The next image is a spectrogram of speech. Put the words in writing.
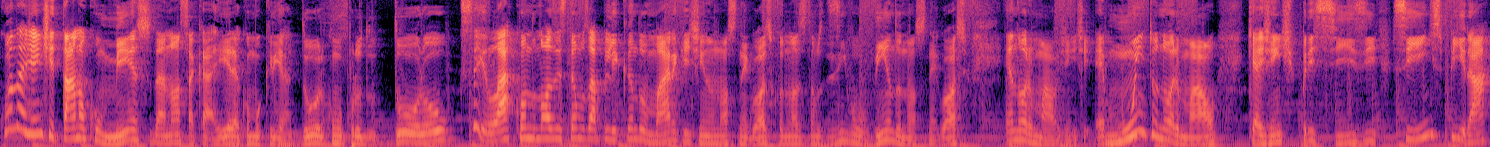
Quando a gente tá no começo da nossa carreira como criador, como produtor, ou sei lá, quando nós estamos aplicando marketing no nosso negócio, quando nós estamos desenvolvendo o nosso negócio, é normal, gente. É muito normal que a gente precise se inspirar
